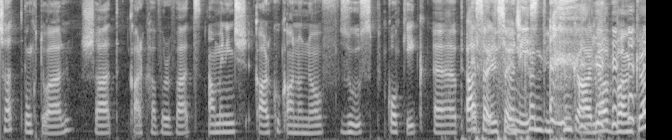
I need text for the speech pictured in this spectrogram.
Շատ պունկտուալ, շատ կարգավորված, ամեն ինչ կարգու կանոնով, զուսպ, կոկիկ, ասա, այսքան ինչքան կարա բան կա,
